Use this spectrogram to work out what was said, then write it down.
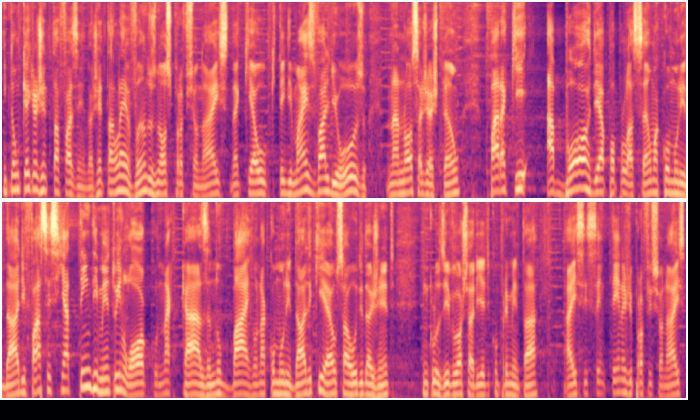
Então o que, é que a gente está fazendo? A gente está levando os nossos profissionais, né, que é o que tem de mais valioso na nossa gestão, para que aborde a população, a comunidade faça esse atendimento em loco, na casa, no bairro, na comunidade, que é o saúde da gente. Inclusive, gostaria de cumprimentar a esses centenas de profissionais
